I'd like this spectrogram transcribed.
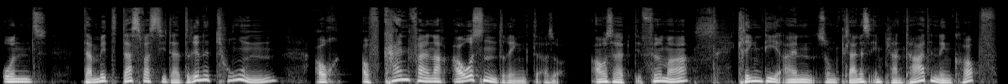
Und damit das, was sie da drinnen tun, auch auf keinen Fall nach außen dringt, also außerhalb der Firma, kriegen die ein so ein kleines Implantat in den Kopf,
